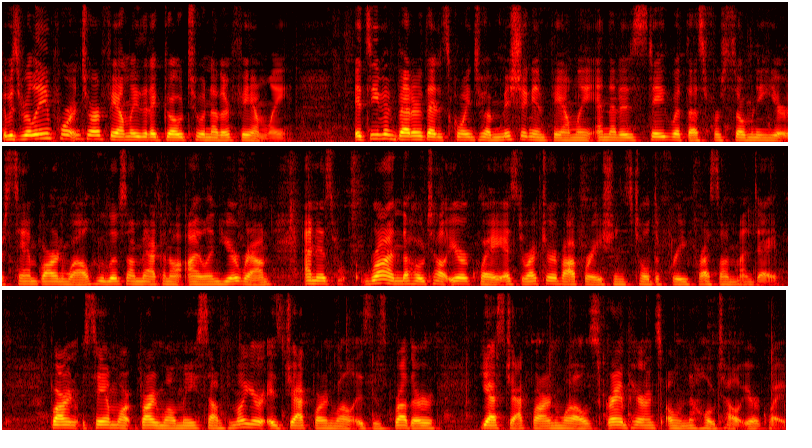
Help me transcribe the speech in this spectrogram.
It was really important to our family that it go to another family. It's even better that it's going to a Michigan family and that it has stayed with us for so many years. Sam Barnwell, who lives on Mackinac Island year round and has run the Hotel Iroquois as director of operations, told the Free Press on Monday. Barn, Sam Barnwell may sound familiar, is Jack Barnwell is his brother. Yes, Jack Barnwell's grandparents own the Hotel Iroquois.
